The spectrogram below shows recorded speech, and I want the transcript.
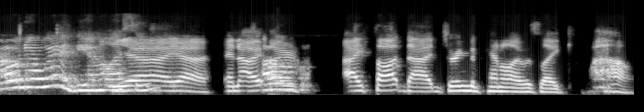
Oh no way, the MLS. Yeah, yeah. And I, oh. I I thought that during the panel, I was like, wow,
